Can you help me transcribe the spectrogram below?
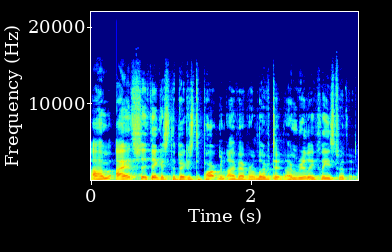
Um, I actually think it's the biggest apartment I've ever lived in. I'm really pleased with it.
